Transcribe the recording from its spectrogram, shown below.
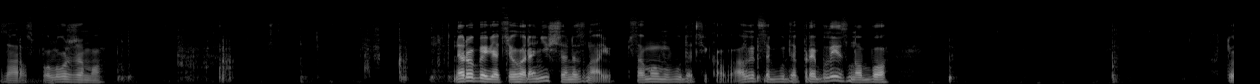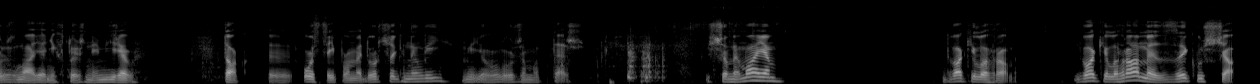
Зараз положимо. Не робив я цього раніше, не знаю. Самому буде цікаво. Але це буде приблизно, бо хто ж знає, ніхто ж не міряв. Так, е, ось цей помидорчик гнилий, ми його ложимо теж. І що ми маємо? 2 кілограми. 2 кілограми з куща.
